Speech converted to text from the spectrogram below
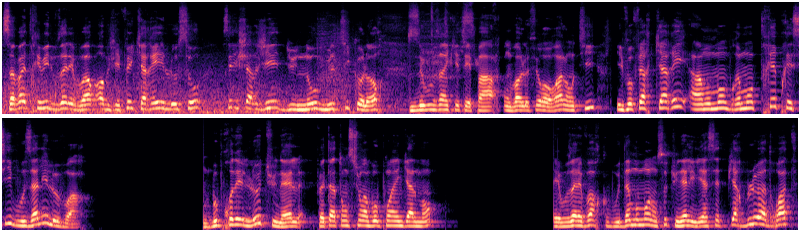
Ça va très vite, vous allez voir, hop, j'ai fait carré, le seau, c'est chargé d'une eau multicolore. Ne vous inquiétez pas, on va le faire au ralenti. Il faut faire carré à un moment vraiment très précis, vous allez le voir. Vous prenez le tunnel, faites attention à vos points également. Et vous allez voir qu'au bout d'un moment dans ce tunnel, il y a cette pierre bleue à droite.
